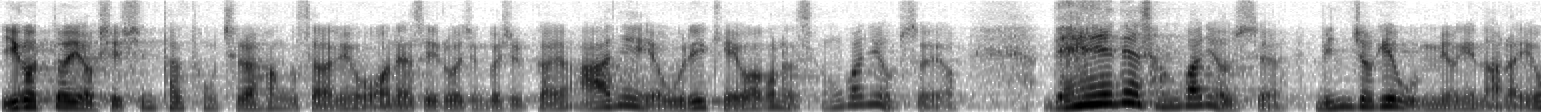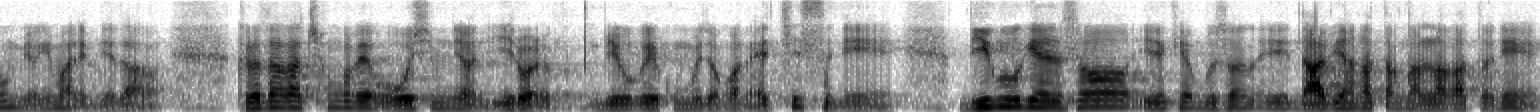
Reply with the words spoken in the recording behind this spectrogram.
이것도 역시 신탁 세탁 통치를 한국 사람이 원해서 이루어진 것일까요? 아니에요. 우리 계획하고는 상관이 없어요. 내내 상관이 없어요. 민족의 운명이 나라의 운명이 말입니다. 그러다가 1950년 1월 미국의 국무장관 에치슨이 미국에서 이렇게 무슨 나비 하나 딱 날라갔더니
